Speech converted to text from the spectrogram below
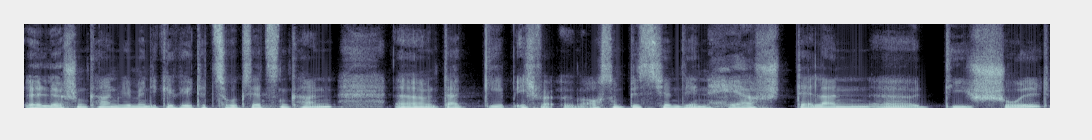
äh, löschen kann, wie man die Geräte zurücksetzen kann. Äh, da gebe ich auch so ein bisschen den Herstellern äh, die Schuld.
